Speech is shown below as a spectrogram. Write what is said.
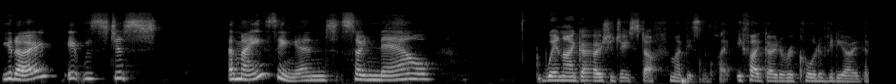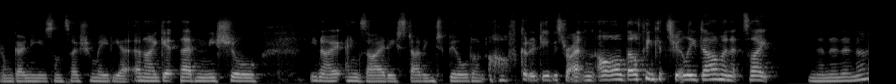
you know, it was just amazing. And so now when I go to do stuff for my business, like if I go to record a video that I'm going to use on social media and I get that initial, you know, anxiety starting to build on, oh, I've got to do this right. And oh, they'll think it's really dumb. And it's like, no, no, no, no.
